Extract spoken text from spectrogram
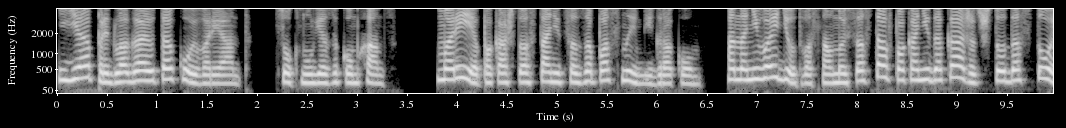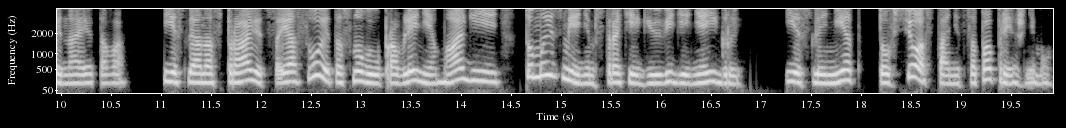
«Я предлагаю такой вариант», – цокнул языком Ханс. «Мария пока что останется запасным игроком. Она не войдет в основной состав, пока не докажет, что достойна этого. Если она справится и освоит основы управления магией, то мы изменим стратегию ведения игры. Если нет, то все останется по-прежнему.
